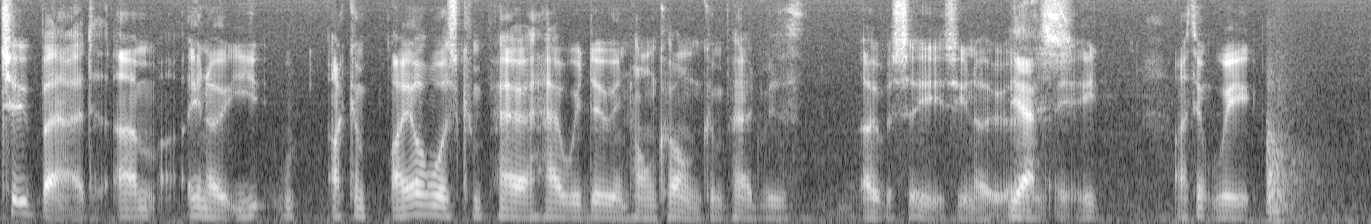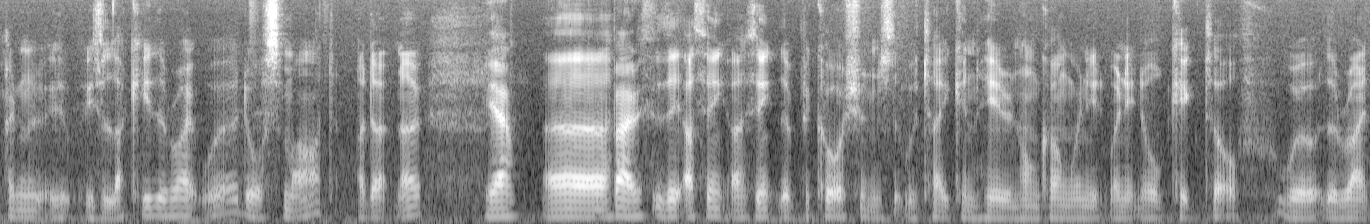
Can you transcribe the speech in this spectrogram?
too bad. Um, you know, you, I com- I always compare how we do in Hong Kong compared with overseas. You know, Yes. it, it, I think we. I don't know, is lucky the right word or smart? I don't know. yeah, Uh, Both. The, I think I think the precautions that were taken here in Hong Kong when it when it all kicked off were the right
